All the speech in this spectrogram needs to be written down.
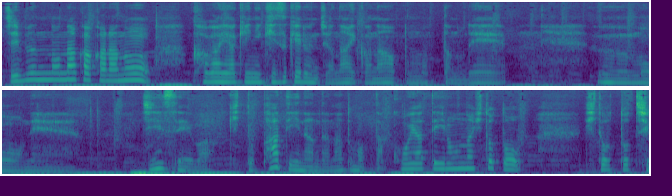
自分の中からの輝きに気づけるんじゃないかなと思ったのでうんもうね人生はきっとパーティーなんだなと思った。こうやっていろんな人と人と違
